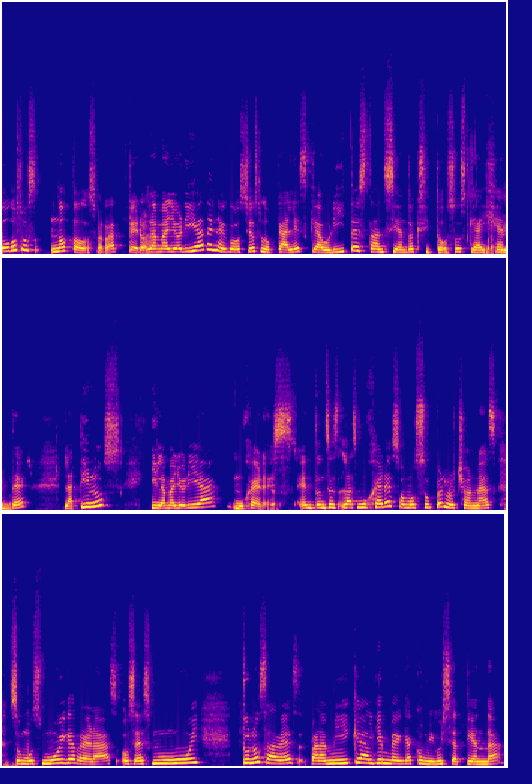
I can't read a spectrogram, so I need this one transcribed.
todos los, no todos, ¿verdad? Pero Ajá. la mayoría de negocios locales que ahorita están siendo exitosos, que hay Latinos. gente, latinos y la mayoría mujeres. Entonces, las mujeres somos súper luchonas, somos muy guerreras, o sea, es muy, tú no sabes, para mí que alguien venga conmigo y se atienda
